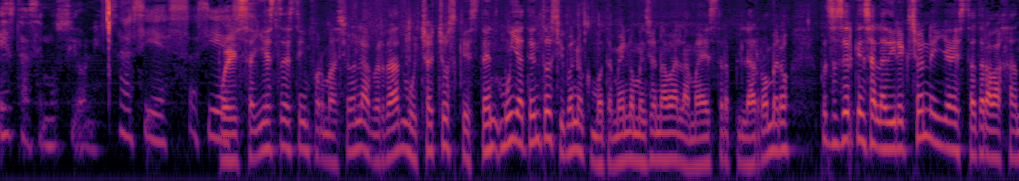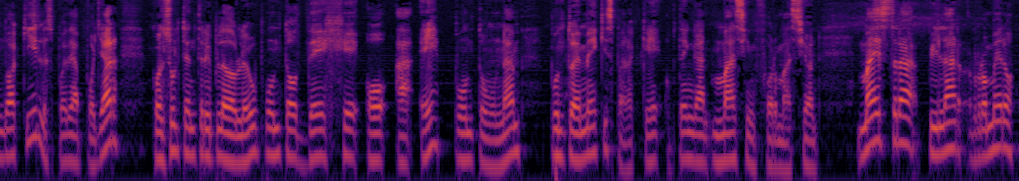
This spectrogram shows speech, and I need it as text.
estas emociones. Así es, así es. Pues ahí está esta información, la verdad, muchachos que estén muy atentos y bueno, como también lo mencionaba la maestra Pilar Romero, pues acérquense a la dirección, ella está trabajando aquí, les puede apoyar, consulten www.dgoae.unam.mx para que obtengan más información. Maestra Pilar Romero,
